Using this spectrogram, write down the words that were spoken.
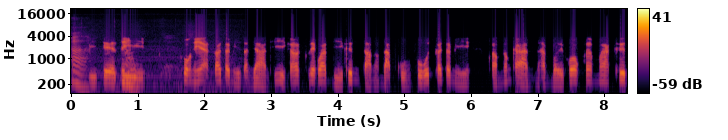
ค่ะ BJC พวกนี้ก็จะมีสัญญาณที่ก็เรียกว่าดีขึ้นตามลำดับกลุ่ม food ก็จะมีความต้องการนะครับบริโภคเพิ่มมากขึ้น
